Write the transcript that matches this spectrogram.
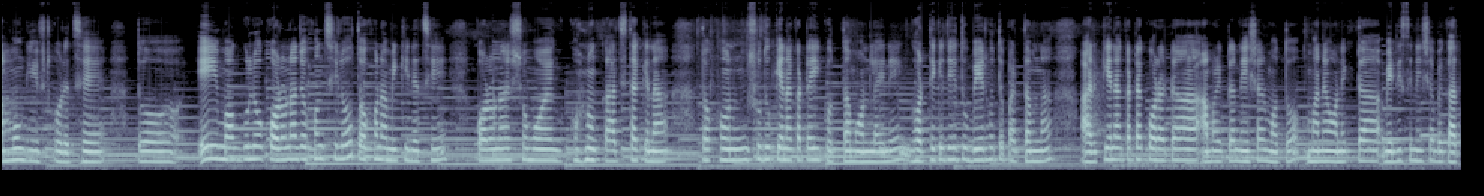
আম্মু গিফট করেছে। তো এই মগগুলো করোনা যখন ছিল, তখন আমি কিনেছি। করোনার সময় কোনো কাজ থাকে না, তখন শুধু কেনাকাটাই করতাম অনলাইনে ঘর থেকে যেহেতু বের হতে পারতাম না, আর কেনাকাটা করাটা আমার একটা নেশার মতো মানে অনেকটা মেডিসিন হিসাবে কাজ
